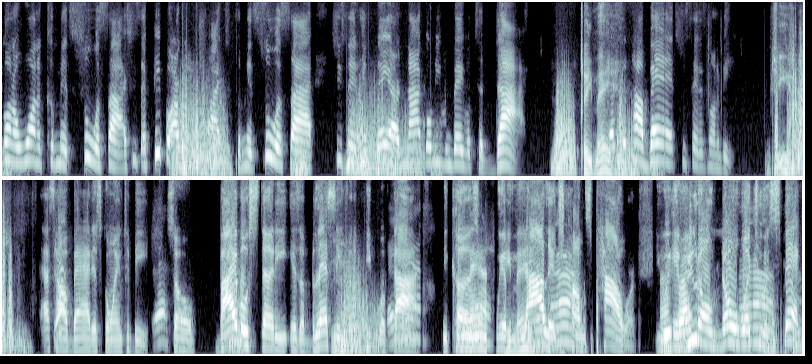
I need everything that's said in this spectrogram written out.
gonna want to commit suicide. She said people are gonna try to commit suicide. She said, if they are not gonna even be able to die. Amen that's just how bad she said it's gonna be. Jesus. That's Yeah. how bad it's going to be Yes. so bible study is a blessing for the people of god because Amen. with Amen. knowledge Yeah. comes power You- if right. you don't know what to expect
